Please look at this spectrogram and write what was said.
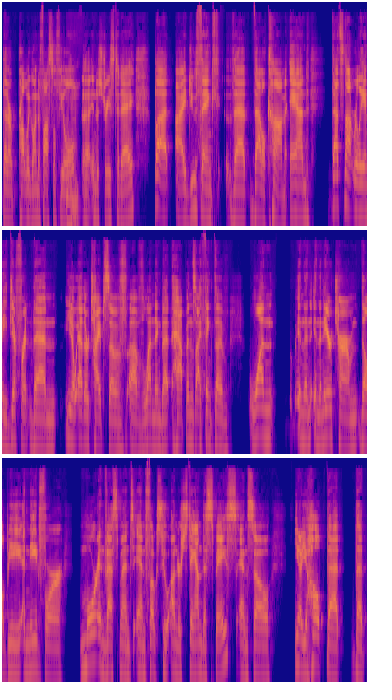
that are probably going to fossil fuel mm-hmm. uh, industries today. But I do think that that'll come. And that's not really any different than you know other types of of lending that happens. I think the one in the in the near term there'll be a need for more investment in folks who understand the space, and so you know you hope that that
